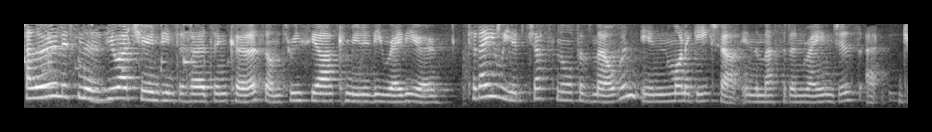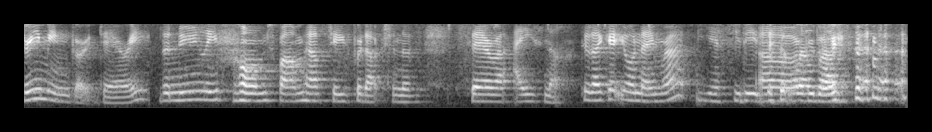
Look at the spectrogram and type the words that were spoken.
Hello, listeners. You are tuned into Herds and Curds on 3CR Community Radio. Today we are just north of Melbourne in Monegeetta in the Macedon Ranges at Dreaming Goat Dairy, the newly formed farmhouse cheese production of Sarah Eisner. Did I get your name right? Yes, you did. Oh, well done.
